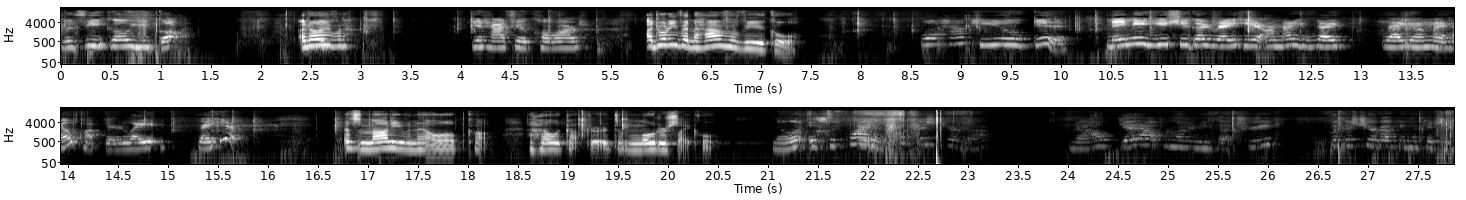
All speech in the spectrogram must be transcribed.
The vehicle you got. I don't even, You have your car. I don't even have a vehicle. Well, how can you get it? Maybe you should go right here on my right, right on my helicopter, right, right here. It's not even a helico- a helicopter. It's a motorcycle. No, it's a flying. Put this chair back. Now get out from underneath that tree. Put this chair back in the kitchen.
